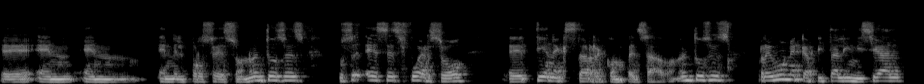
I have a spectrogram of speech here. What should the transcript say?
eh, en, en, el proceso, ¿no? Entonces, pues ese esfuerzo eh, tiene que estar recompensado, ¿no? Entonces, reúne capital inicial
